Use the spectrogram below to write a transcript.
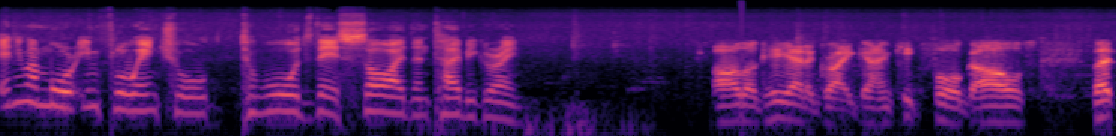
anyone more influential towards their side than Toby Greene? Oh, look, he had a great game, kicked four goals. But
